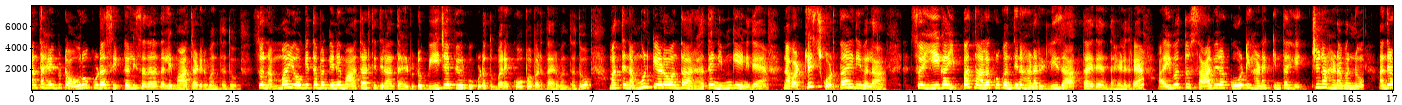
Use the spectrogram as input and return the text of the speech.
ಅಂತ ಹೇಳ್ಬಿಟ್ಟು ಅವರು ಕೂಡ ಸಿಟ್ಟಲ್ಲಿ ಸದನದಲ್ಲಿ ಮಾತಾಡಿರುವಂತದ್ದು ಸೊ ನಮ್ಮ ಯೋಗ್ಯತೆ ಬಗ್ಗೆನೇ ಮಾತಾಡ್ತಿದ್ದೀರಾ ಅಂತ ಹೇಳ್ಬಿಟ್ಟು ಬಿಜೆಪಿ ಅವ್ರಿಗೂ ಕೂಡ ತುಂಬಾನೇ ಕೋಪ ಬರ್ತಾ ಇರುವಂತದ್ದು ಮತ್ತೆ ನಮ್ಮನ್ನು ಕೇಳುವಂತ ಅರ್ಹತೆ ನಿಮ್ಗೆ ಏನಿದೆ ನಾವು ಅಟ್ಲೀಸ್ಟ್ ಕೊಡ್ತಾ ಇದೀವಲ್ಲ. ಸೊ ಈಗ ಇಪ್ಪತ್ನಾಲ್ಕು ಕಂತಿನ ಹಣ ರಿಲೀಸ್ ಆಗ್ತಾ ಇದೆ ಅಂತ ಹೇಳಿದ್ರೆ ಐವತ್ತು ಸಾವಿರ ಕೋಟಿ ಹಣಕ್ಕಿಂತ ಹೆಚ್ಚಿನ ಹಣವನ್ನು, ಅಂದ್ರೆ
